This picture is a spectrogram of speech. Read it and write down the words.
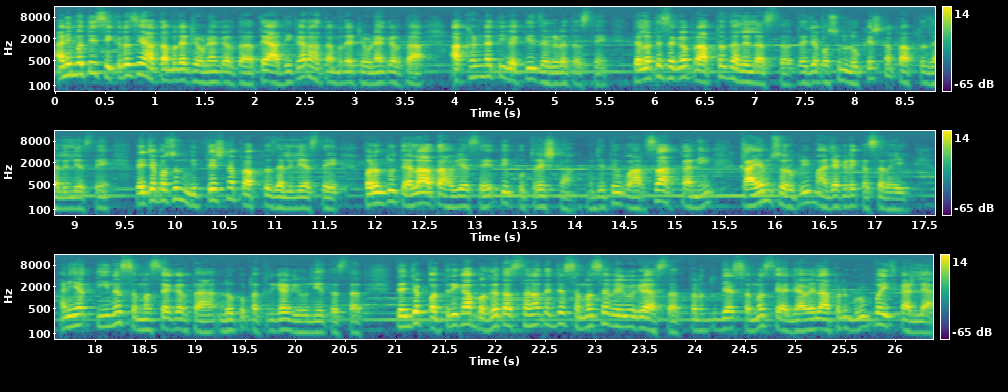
आणि मग ती सिक्रसी हातामध्ये ठेवण्याकरता ते अधिकार हातामध्ये ठेवण्याकरता अखंड ती व्यक्ती झगडत असते. त्याला ते सगळं प्राप्त झालेलं असतं. त्याच्यापासून लोकेशना प्राप्त झालेली असते. त्याच्यापासून वित्तेषणा प्राप्त झालेली असते. परंतु त्याला आता हवी असते ती पुत्रेषणा म्हणजे ते वारसा हक्कानी कायमस्वरूपी माझ्याकडे कसं राहील? आणि या तीनच समस्याकरता लोक पत्रिका घेऊन येत असतात. त्यांच्या पत्रिका बघत असताना त्यांच्या समस्या वेगवेगळ्या असतात. परंतु त्या समस्या ज्या वेळेला आपण ग्रुप वाईज काढल्या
